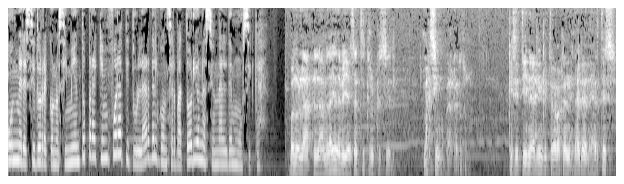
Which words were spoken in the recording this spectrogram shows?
Un merecido reconocimiento para quien fuera titular del Conservatorio Nacional de Música. Bueno, la, medalla de Bellas Artes creo que es el máximo galardón que se tiene alguien que trabaja en el área de artes.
